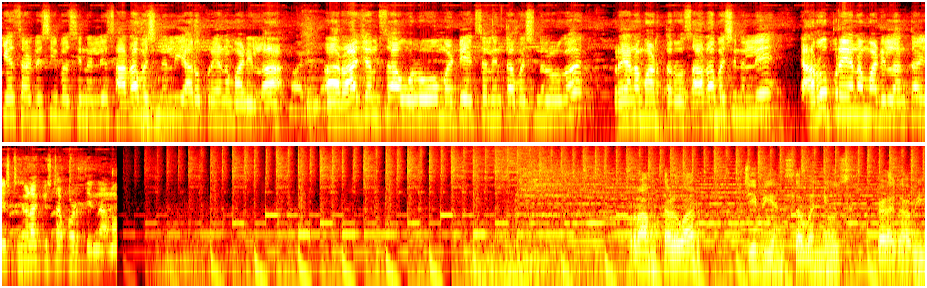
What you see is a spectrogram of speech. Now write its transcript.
K S R T C ಬಸ್ಸಿನಲ್ಲಿ, ಸಾದಾ ಬಸ್ಸಿನಲ್ಲಿ ಯಾರೂ ಪ್ರಯಾಣ ಮಾಡಿಲ್ಲ. ರಾಜಹಂಸ ಒಲೋ ಮಟಿ ಎಕ್ಸೆಲ್ ಇಂಥ ಬಸ್ಸಿನೊಳಗೆ ಪ್ರಯಾಣ ಮಾಡ್ತಾರೋ, ಸಾದಾ ಬಸ್ಸಿನಲ್ಲಿ ಯಾರೂ ಪ್ರಯಾಣ ಮಾಡಿಲ್ಲ ಅಂತ ಇಷ್ಟು ಹೇಳಕ್ಕೆ ಇಷ್ಟಪಡ್ತೀನಿ ನಾನು. Ram Talwar G B N seven news Belagavi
